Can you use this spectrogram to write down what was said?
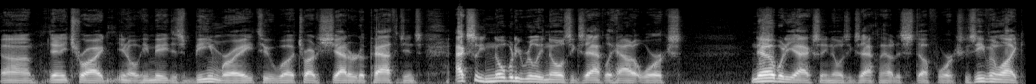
Uh, then he tried, you know, he made this beam ray to uh, try to shatter the pathogens. Actually, nobody really knows exactly how it works. Nobody actually knows exactly how this stuff works. Because even like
